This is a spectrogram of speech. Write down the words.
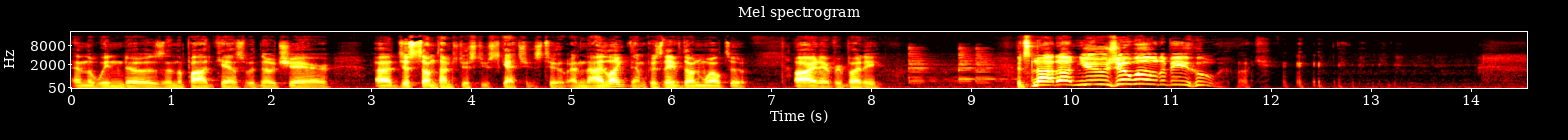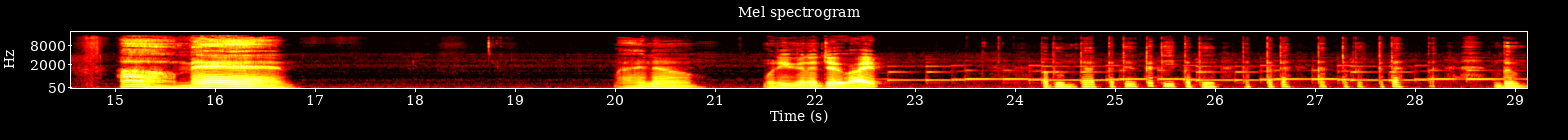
and the windows and the podcast with no chair, uh, just sometimes just do sketches too, and I like them because they've done well too. All right, everybody. It's not unusual to be who. Okay. Oh man. I know. What are you gonna do, right? Ba-boom, ba-ba-boo, ba-bee, ba-boo, ba-ba-ba, ba-ba-ba, ba-ba. Boom,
